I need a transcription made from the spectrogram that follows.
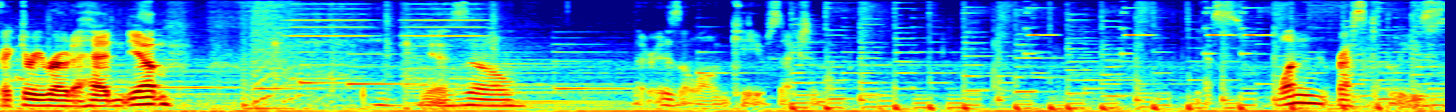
Victory Road ahead, yep. Yeah, so there is a long cave section. Yes. One rest, please.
